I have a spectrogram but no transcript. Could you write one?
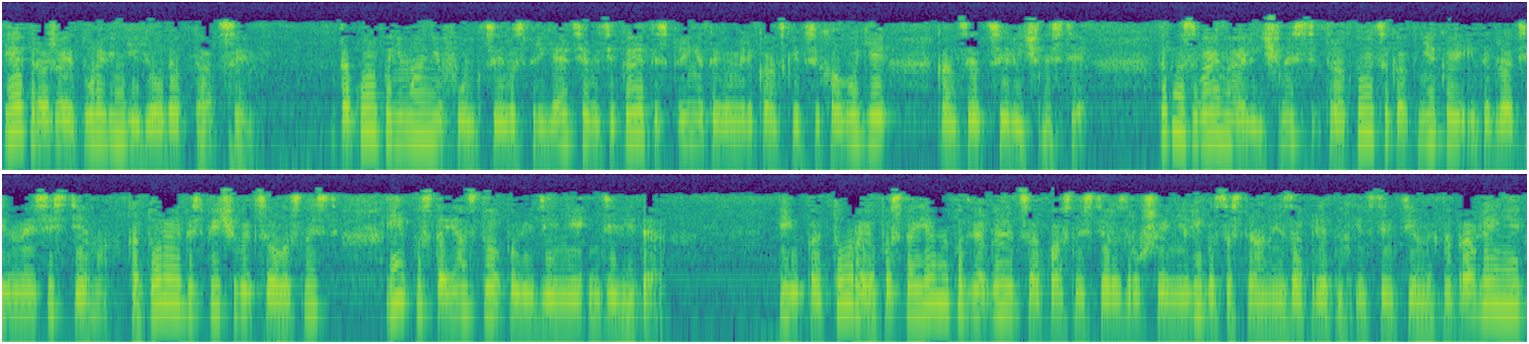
и отражает уровень ее адаптации. Такое понимание функции восприятия вытекает из принятой в американской психологии концепции личности. Так называемая личность трактуется как некая интегративная система, которая обеспечивает целостность и постоянство поведения индивида – и которая постоянно подвергается опасности разрушения либо со стороны запретных инстинктивных направлений,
